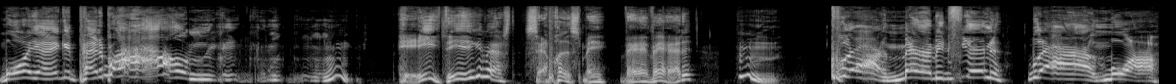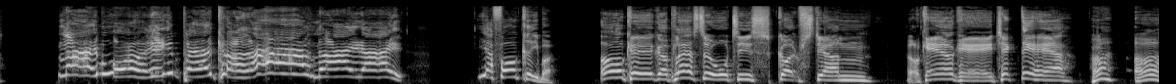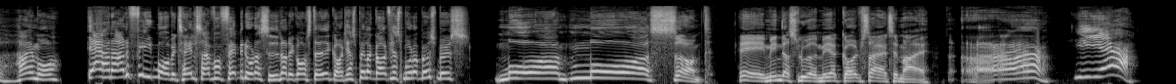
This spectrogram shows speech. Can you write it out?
Mor, jeg er ikke et pattebarn! Mm, mm, mm, hey, det er ikke værst. Særpræget smag. Hvad, hvad er det? Hmm. Blah, mad er min fjende! Blah, mor! Nej, mor! Ikke badkar! Ah, nej, nej! Jeg foregriber. Okay, gør plads til Otis, golfstjernen. Okay, okay, tjek det her. Huh? Åh, oh, hej mor. Ja, han har det fint, mor. Vi talte sammen for fem minutter siden, og det går stadig godt. Jeg spiller golf, jeg smutter bøs, bøs. Mor, morsomt. Hey, mindre sludder, mere golfsejr til mig. Ah, ja!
